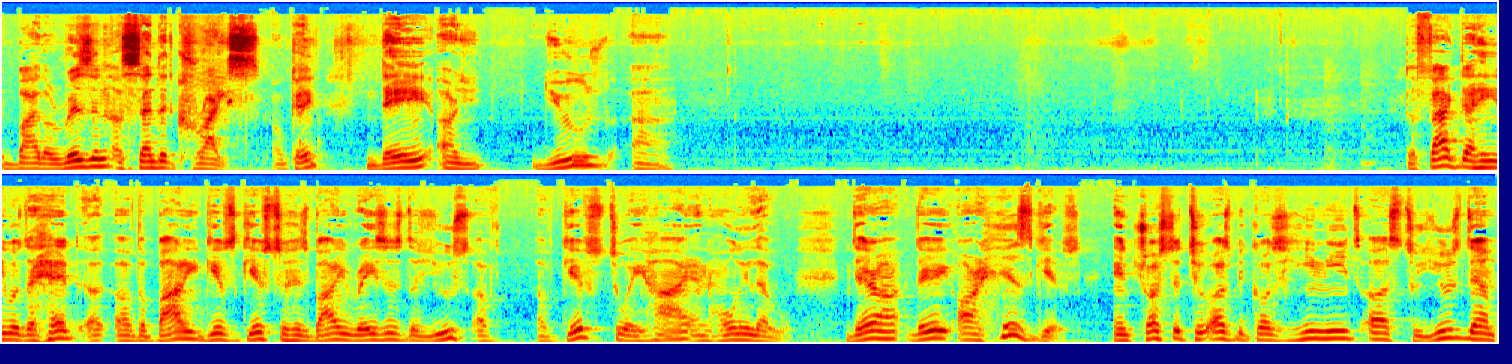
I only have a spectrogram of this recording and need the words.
by the risen, ascended Christ. Okay, they are used. Uh, the fact that he was the head uh, of the body gives gifts to his body, raises the use of, of gifts to a high and holy level. There are, they are his gifts entrusted to us because he needs us to use them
